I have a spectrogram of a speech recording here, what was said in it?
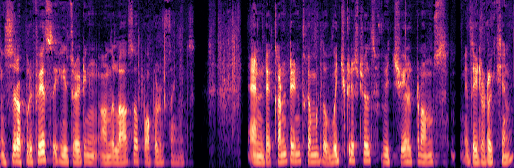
Instead of preface, he is writing on the laws of popular science and uh, contains comment the which crystals, which electrons is the introduction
